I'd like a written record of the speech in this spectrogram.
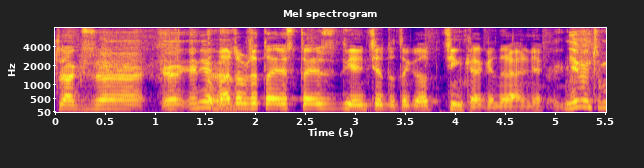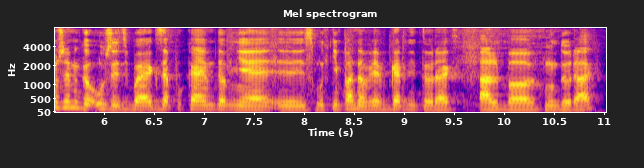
Także ja, ja nie wiem. Uważam, że to jest, to jest zdjęcie do tego odcinka generalnie. Nie wiem, czy możemy go użyć, bo jak zapukałem do mnie y, smutni panowie w garniturach albo w mundurach,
